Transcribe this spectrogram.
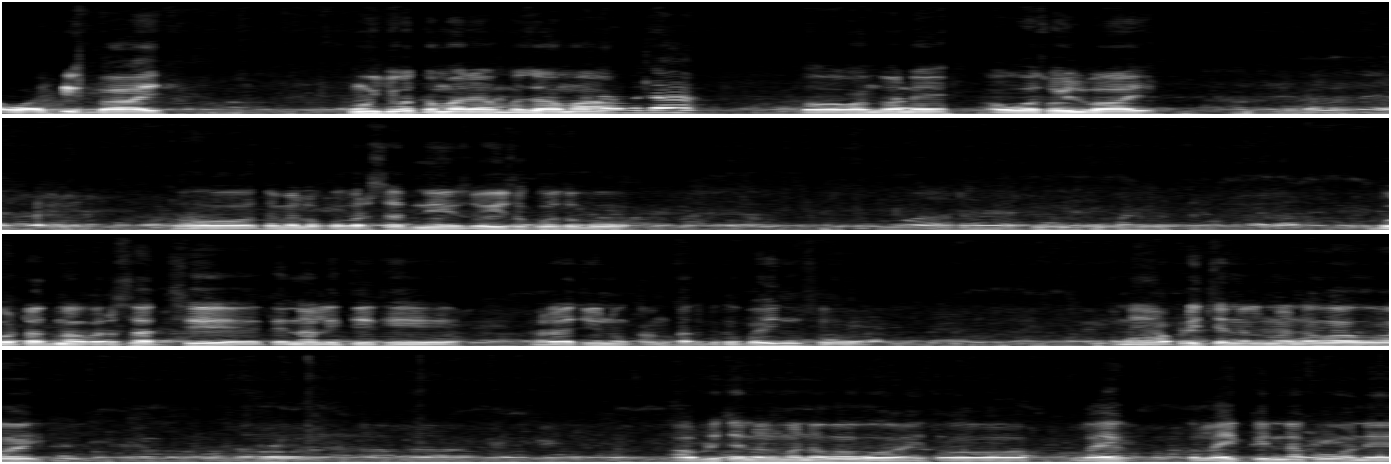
આવો ભાઈ હું જો તમારે મજામાં? તો વાંધો નહીં. આવો સોહિલભાઈ. તો તમે લોકો વરસાદની જોઈ શકો છો બોટાદમાં વરસાદ છે તેના લીધેથી હરાજીનું કામકાજ બધું બંધ છે. અને આપણી ચેનલમાં નવા હોય આપણી ચેનલમાં નવા હોય તો લાઈક લાઈક કરી નાખો અને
